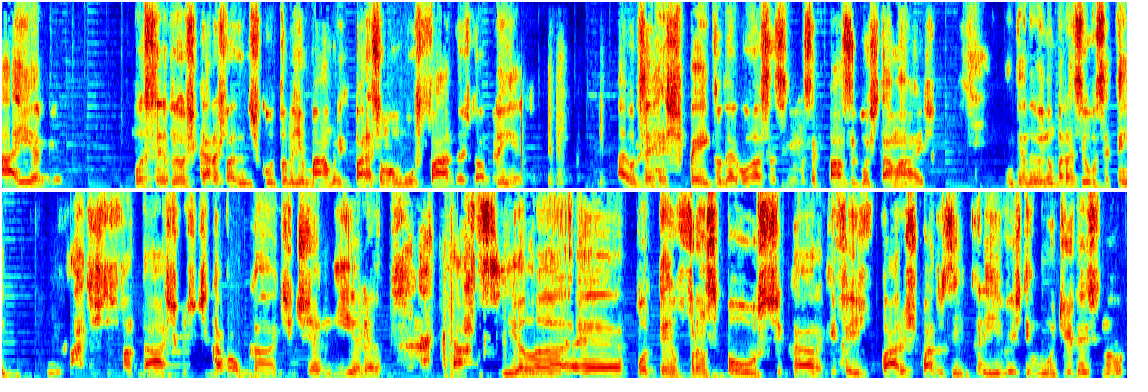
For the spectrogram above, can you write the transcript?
Aí, amigo, você vê os caras fazendo escultura de mármore que parece uma almofada, as dobrinhas. Aí você respeita o negócio, assim, você passa a gostar mais entendeu? E no Brasil você tem artistas fantásticos, de Cavalcante, de Janira, Tarsila, é, pô, tem o Franz Post, cara, que fez vários quadros incríveis, tem muitos desses no,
